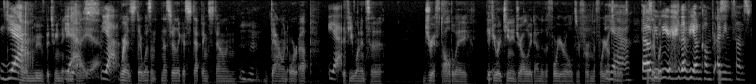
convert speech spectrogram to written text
Yeah, kind of move between the Yeah. ages. Yeah. yeah, Whereas there wasn't necessarily like a stepping stone Mhm. down or up yeah, if you wanted to drift all the way. If you were a teenager, all the way down to the four year olds, or from the four year olds all the way yeah. to That 'cause would be it weird. That'd be uncomfortable. I mean, it sounds.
